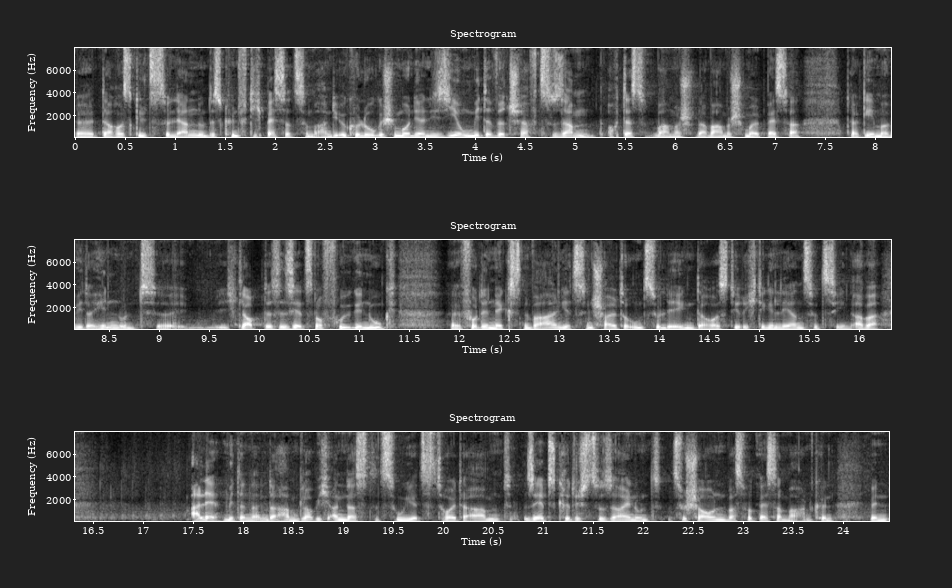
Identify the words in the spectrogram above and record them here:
Äh, daraus gilt es zu lernen und es künftig besser zu machen. Die ökologische Modernisierung mit der Wirtschaft zusammen, auch das waren wir, da waren wir schon mal besser. Da gehen wir wieder hin. Und äh, ich glaube, das ist jetzt noch früh genug äh, vor den nächsten Wahlen, jetzt den Schalter umzulegen, daraus die richtigen Lehren zu ziehen. Aber alle miteinander haben, glaube ich, Anlass dazu, jetzt heute Abend selbstkritisch zu sein und zu schauen, was wir besser machen können. Wenn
